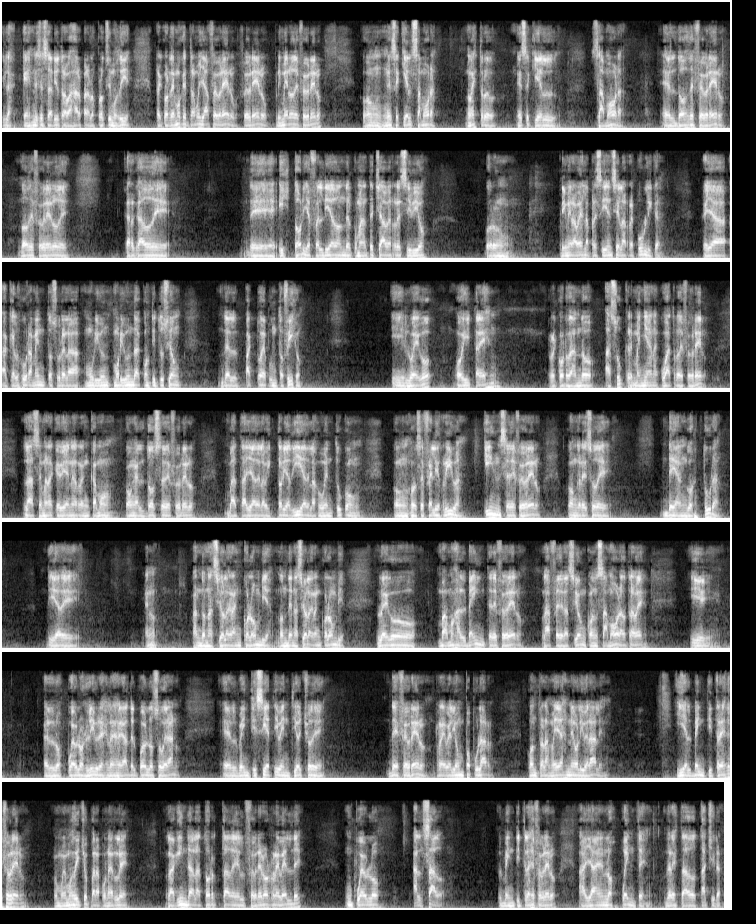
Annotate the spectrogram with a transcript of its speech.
y las que es necesario trabajar para los próximos días. Recordemos que entramos ya a febrero, febrero, primero de febrero, con Ezequiel Zamora, nuestro Ezequiel Zamora, el 2 de febrero, 2 de febrero de cargado de de historia, fue el día donde el comandante Chávez recibió por primera vez la presidencia de la República aquella, aquel juramento sobre la moribunda constitución del pacto de punto fijo. Y luego, hoy tres, recordando a Sucre, mañana 4 de febrero. La semana que viene arrancamos con el 12 de febrero, Batalla de la Victoria, Día de la Juventud con, con José Félix Rivas. 15 de febrero, Congreso de, de Angostura día de, bueno, cuando nació la Gran Colombia, donde nació la Gran Colombia. Luego vamos al 20 de febrero, la federación con Zamora otra vez y los pueblos libres, el general del pueblo soberano, el 27 y 28 de, de febrero, rebelión popular contra las medidas neoliberales. Y el 23 de febrero, como hemos dicho, para ponerle la guinda a la torta del febrero rebelde, un pueblo alzado, el 23 de febrero, allá en los puentes del estado Táchira,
